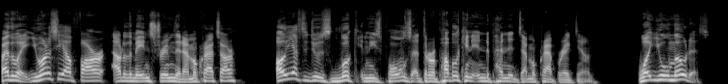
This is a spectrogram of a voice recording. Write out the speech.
By the way, you want to see how far out of the mainstream the Democrats are? All you have to do is look in these polls at the Republican independent Democrat breakdown. What you'll notice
